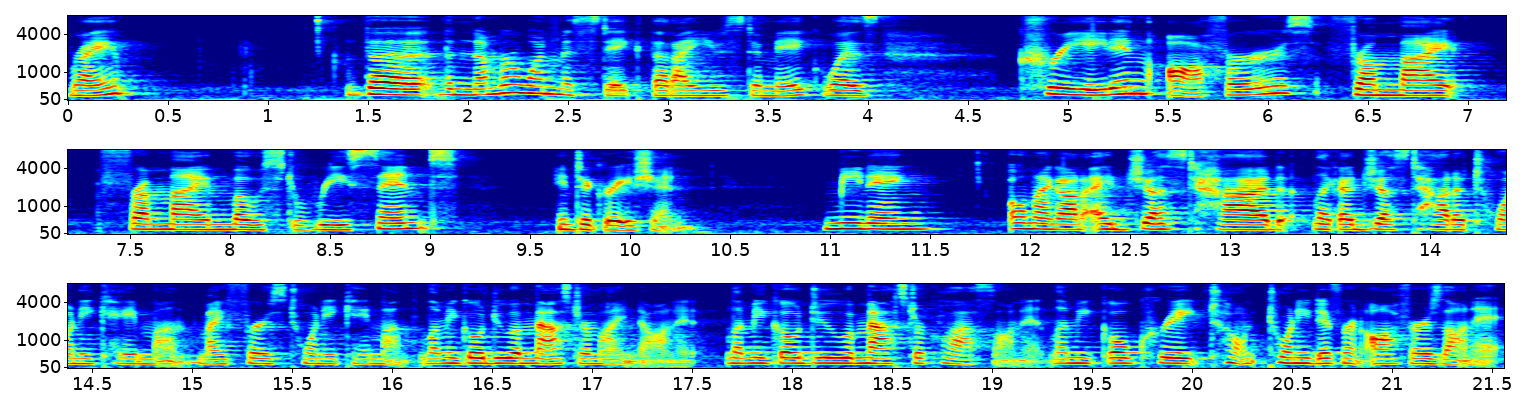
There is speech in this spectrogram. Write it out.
right? The the number one mistake that I used to make was creating offers from my from my most recent integration. Meaning oh my god i just had like i just had a 20k month my first 20k month. Let me go do a mastermind on it. Let me go do a masterclass on it. Let me go create 20 different offers on it.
